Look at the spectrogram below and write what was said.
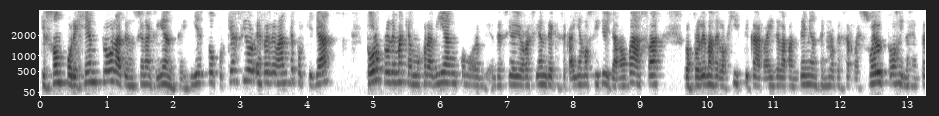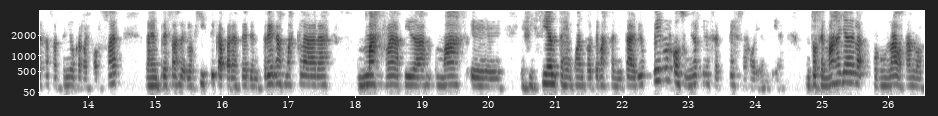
que son, por ejemplo, la atención al cliente. Y esto, ¿por qué ha sido, es relevante? Porque ya todos los problemas que a lo mejor habían, como decía yo recién, de que se caían los sitios ya no pasa, los problemas de logística a raíz de la pandemia han tenido que ser resueltos y las empresas han tenido que reforzar las empresas de logística para hacer entregas más claras, más rápidas, más eh, eficientes en cuanto a temas sanitarios, pero el consumidor quiere certezas hoy en día. Entonces, más allá de la, por un lado están los,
